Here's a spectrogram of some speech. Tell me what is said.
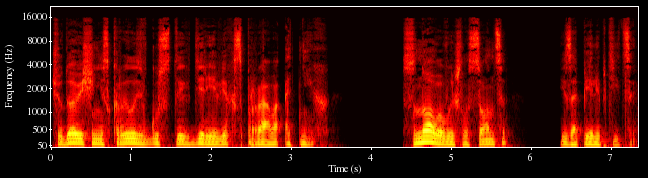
чудовище не скрылось в густых деревьях справа от них. Снова вышло солнце, и запели птицы.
